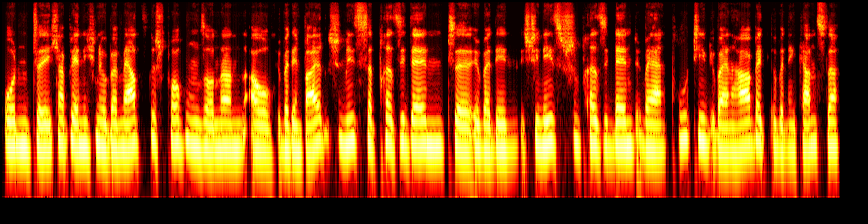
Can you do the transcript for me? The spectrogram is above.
Und äh, ich habe ja nicht nur über Merz gesprochen, sondern auch über den bayerischen Ministerpräsident, äh, über den chinesischen Präsident, über Herrn Putin, über Herrn Habeck, über den Kanzler.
